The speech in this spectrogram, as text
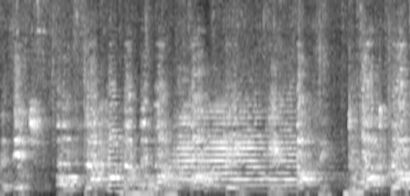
the edge of platform number one. Fast train is passing. Do not cross.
